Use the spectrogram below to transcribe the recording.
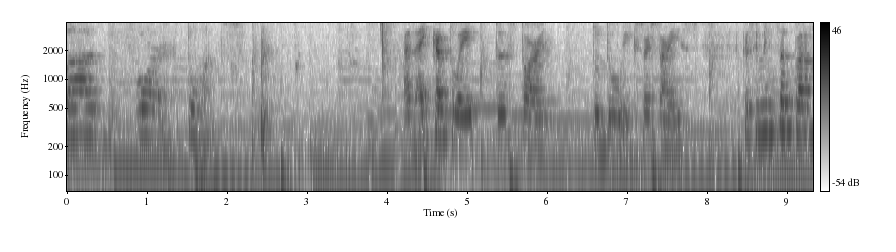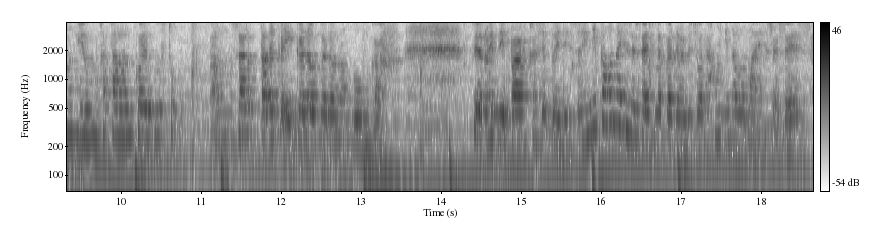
bad for two months. And I can't wait to start to do exercise. Kasi minsan parang yung katawan ko ay gusto ko, ang sarap talaga igalaw-galaw ng bongga. Pero hindi pa kasi pwede. So, hindi pa ako nag-exercise by Pelvis. Wala akong ginawa mga exercise.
